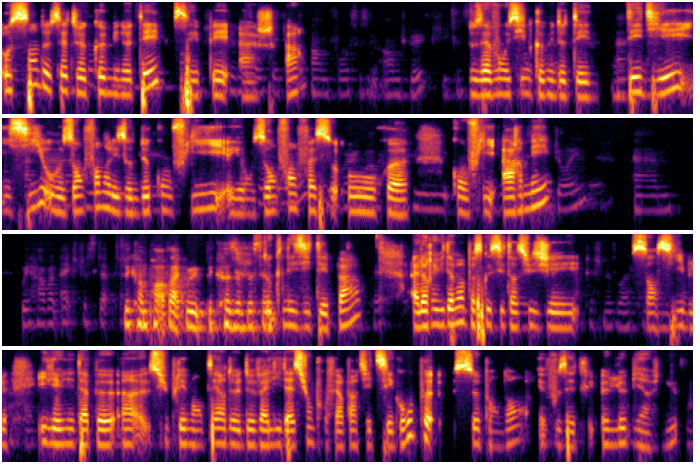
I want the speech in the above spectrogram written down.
Au sein de cette communauté CPHA, nous avons aussi une communauté dédiée ici aux enfants dans les zones de conflit et aux enfants face aux conflits armés. Donc, n'hésitez pas. Alors, évidemment, parce que c'est un sujet sensible, il y a une étape euh, supplémentaire de, de validation pour faire partie de ces groupes. Cependant, vous êtes le bienvenu ou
